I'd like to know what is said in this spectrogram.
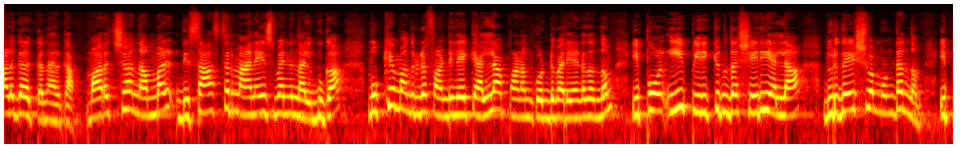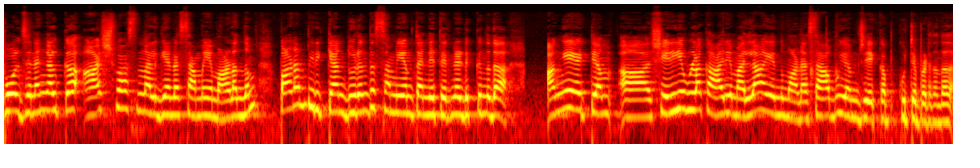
ആളുകൾക്ക് നൽകാം. മറിച്ച് നമ്മൾ ഡിസാസ്റ്റർ മാനേജ്മെന്റ് നൽകുക. മുഖ്യമന്ത്രിയുടെ ഫണ്ടിലേക്കല്ല പണം കൊണ്ടുവരേണ്ടതെന്നും ഇപ്പോൾ ഈ പിരിക്കുന്നത് ശരിയല്ല ദുരുദ്ദേശമുണ്ടെന്നും ഇപ്പോൾ ജനങ്ങൾക്ക് ആശ്വാസം നൽകേണ്ട സമയമാണെന്നും പണം പിരിക്കാൻ ദുരന്ത സമയം തന്നെ തിരഞ്ഞെടുക്കുന്നത് അങ്ങേയറ്റം ശരിയുള്ള കാര്യമല്ല എന്നുമാണ് സാബു എം ജേക്കബ് കുറ്റപ്പെടുത്തുന്നത്.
